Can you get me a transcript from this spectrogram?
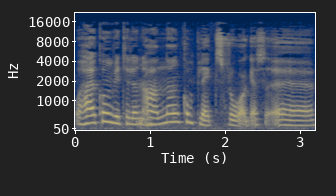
Och här kommer vi till en mm. annan komplex fråga. Eh,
